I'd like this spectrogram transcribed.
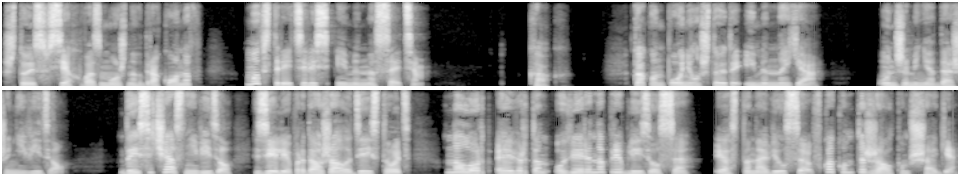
что из всех возможных драконов мы встретились именно с этим. Как? Как он понял, что это именно я? Он же меня даже не видел. Да и сейчас не видел, зелье продолжало действовать, но лорд Эвертон уверенно приблизился и остановился в каком-то жалком шаге.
